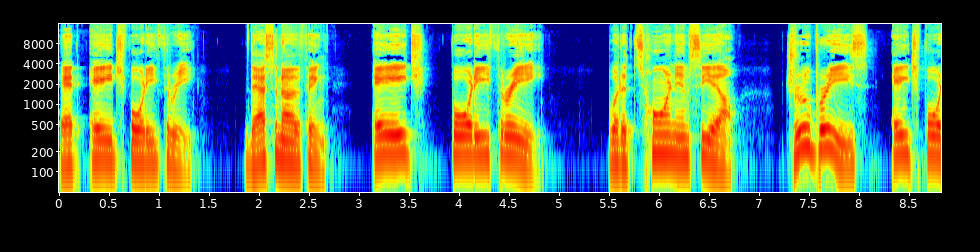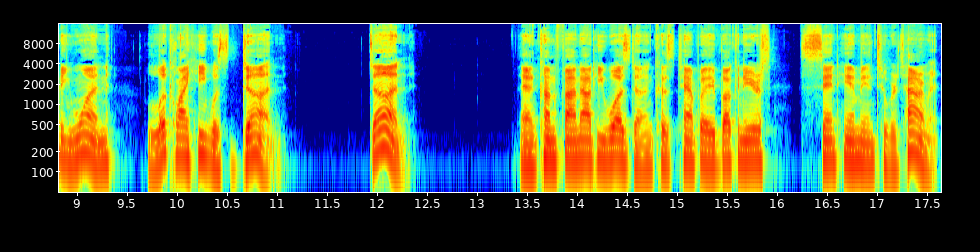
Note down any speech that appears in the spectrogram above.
at age 43. That's another thing. Age 43 with a torn MCL. Drew Brees, age 41, looked like he was done. Done. And come find out he was done because Tampa Bay Buccaneers sent him into retirement.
